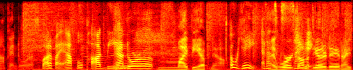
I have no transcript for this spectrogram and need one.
not Pandora, Spotify, Apple, Podbean. Pandora might be up now. Oh, yay. That's I worked on it the other day, and I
